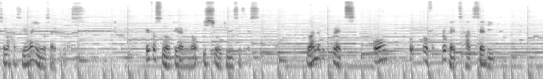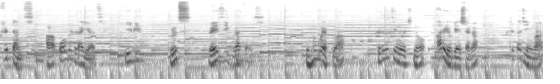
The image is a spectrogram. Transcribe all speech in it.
その発言が引用されています。テトスの手紙の一章十二節です。One of Cret's own prophets had said it. Cretans are always liars, evil, brutes, lazy gluttons. 日本語訳は、クレタ人のうちのある預言者が、クレタ人は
